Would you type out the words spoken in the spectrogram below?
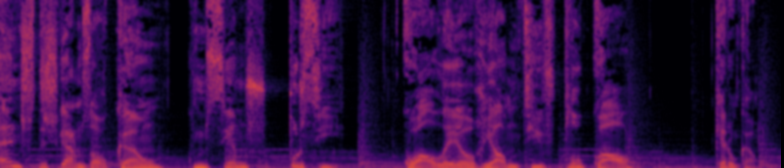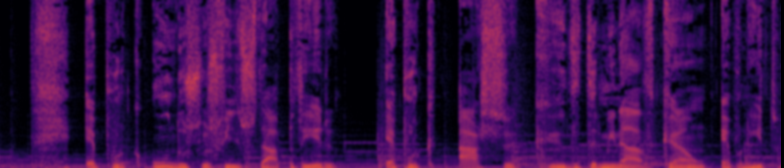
Antes de chegarmos ao cão, comecemos por si. Qual é o real motivo pelo qual quer um cão? É porque um dos seus filhos está a pedir? É porque acha que determinado cão é bonito?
